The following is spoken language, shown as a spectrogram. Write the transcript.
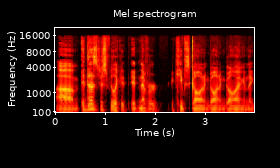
Um, it does just feel like it. It never. It keeps going and going and going, and they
